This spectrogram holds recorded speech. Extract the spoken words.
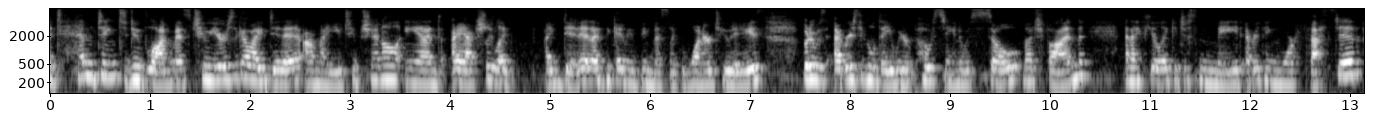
attempting to do Vlogmas. Two years ago, I did it on my YouTube channel and I actually like I did it. I think I maybe missed like one or two days, but it was every single day we were posting and it was so much fun. And I feel like it just made everything more festive.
